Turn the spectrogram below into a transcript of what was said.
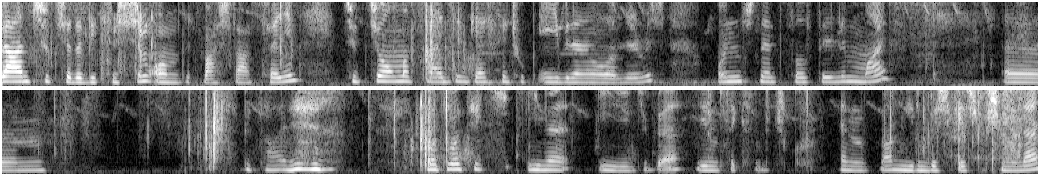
ben Türkçe'de bitmişim. Onu da baştan söyleyeyim. Türkçe olmasaydı gerçekten çok iyi bir deneme olabilirmiş. 13 net sosyalim var. Eee, bir tane. Matematik yine iyi gibi. 28,5 en azından 25 geçmişim yine.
